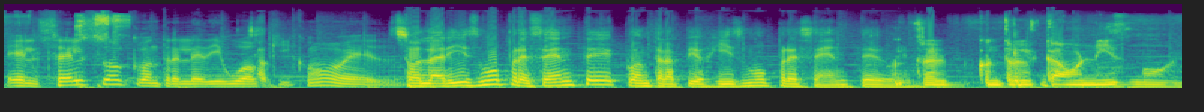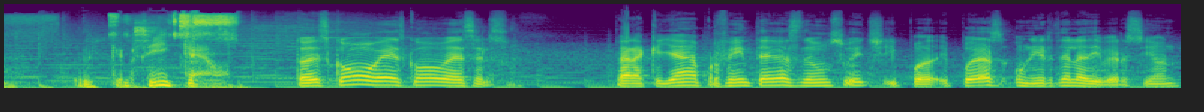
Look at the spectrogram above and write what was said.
El Celso contra el Ediwoki, ¿cómo ves? Solarismo presente contra piojismo presente, Contra el, contra el caonismo, Sí, caón. Entonces, ¿cómo ves? ¿Cómo ves, Celso? Para que ya por fin te hagas de un Switch y, puedas unirte a la diversión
